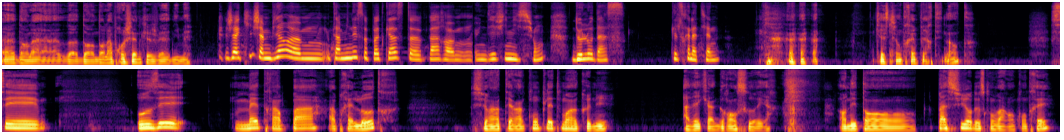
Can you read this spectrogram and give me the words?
euh, dans la dans, la prochaine que je vais animer. Jackie, j'aime bien terminer ce podcast par une définition de l'audace. Quelle serait la tienne? Question très pertinente. C'est oser mettre un pas après l'autre sur un terrain complètement inconnu avec un grand sourire. en étant pas sûr de ce qu'on va rencontrer,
